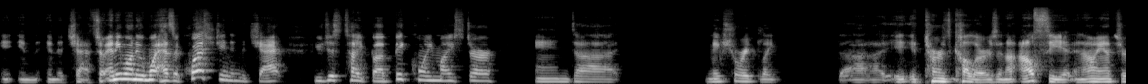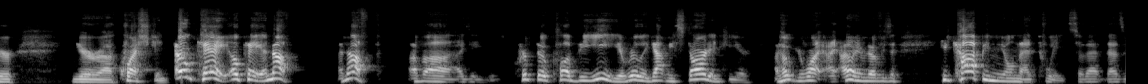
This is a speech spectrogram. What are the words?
in in the chat. So anyone who has a question in the chat, you just type uh, Bitcoin Meister and uh, make sure it like uh, it, it turns colors, and I'll see it and I'll answer your uh, question. Okay, okay, enough, enough of uh, Crypto Club VE. You really got me started here. I hope you're right. I, I don't even know if he's a, he copied me on that tweet. So that that's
